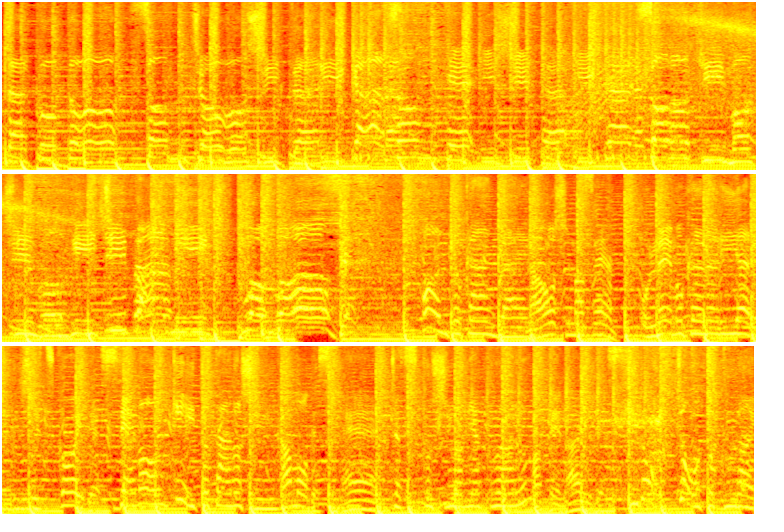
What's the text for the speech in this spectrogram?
たこと尊重したいから。尊敬したいから。その気持ちを一番に。ウォンウォン。と考え直しません。俺もかなりやれる。しつこいです。でもきっと楽しい。かもですねじゃあ少しは脈ある？待てないです。ひどい。ちょっとくらい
